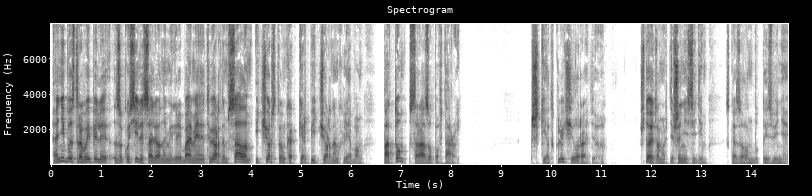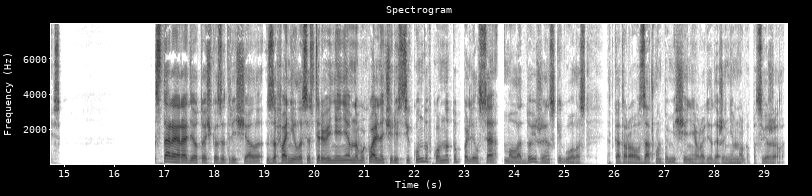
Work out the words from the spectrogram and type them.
Они быстро выпили, закусили солеными грибами, твердым салом и черствым, как кирпич, черным хлебом. Потом сразу по второй. Шкет включил радио. — Что это мы в тишине сидим? — сказал он, будто извиняясь. Старая радиоточка затрещала, зафонила со стервенением, но буквально через секунду в комнату полился молодой женский голос, от которого в затлом помещении вроде даже немного посвежело.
